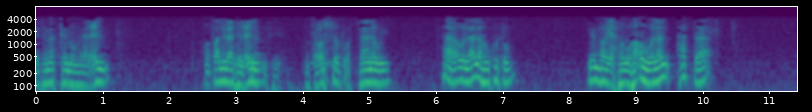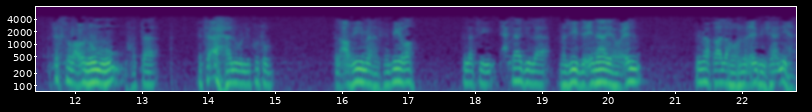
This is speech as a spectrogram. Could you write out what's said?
يتمكنوا من العلم وطالبات العلم في المتوسط والثانوي هؤلاء لهم كتب ينبغي يحفظوها أولا حتى تكثر علومهم حتى يتأهلوا للكتب العظيمة الكبيرة. التي تحتاج إلى مزيد عناية وعلم بما قاله أهل العلم في شأنها.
